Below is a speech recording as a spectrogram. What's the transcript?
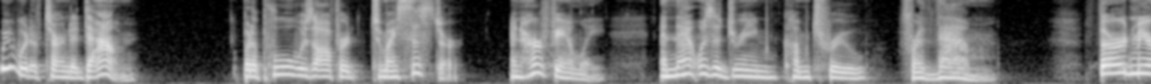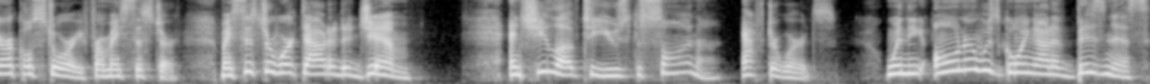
we would have turned it down. But a pool was offered to my sister and her family, and that was a dream come true for them. Third miracle story from my sister. My sister worked out at a gym, and she loved to use the sauna afterwards. When the owner was going out of business,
